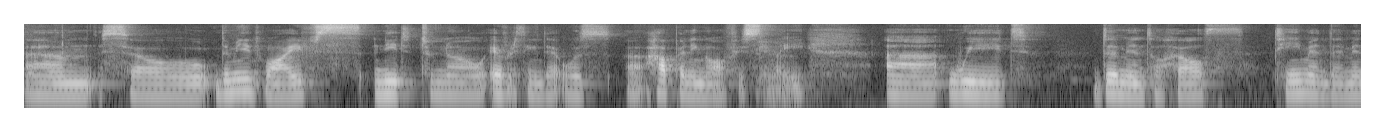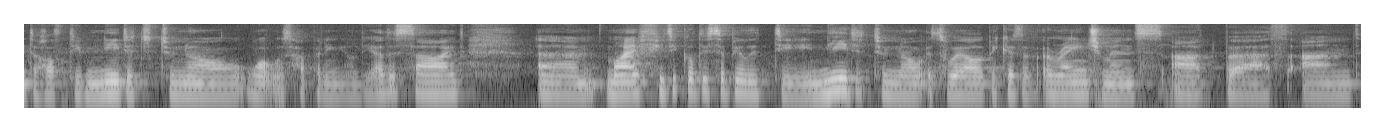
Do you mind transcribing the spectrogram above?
Um, so the midwives needed to know everything that was uh, happening, obviously, yeah. uh, with the mental health team, and the mental health team needed to know what was happening on the other side um, my physical disability needed to know as well because of arrangements at birth and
